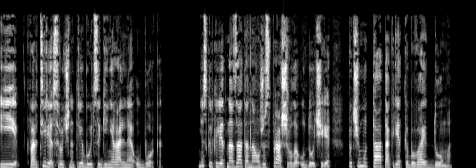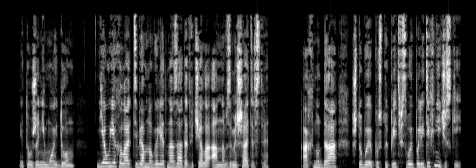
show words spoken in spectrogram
и квартире срочно требуется генеральная уборка. Несколько лет назад она уже спрашивала у дочери, почему та так редко бывает дома. «Это уже не мой дом. Я уехала от тебя много лет назад», — отвечала Анна в замешательстве. «Ах, ну да, чтобы поступить в свой политехнический.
